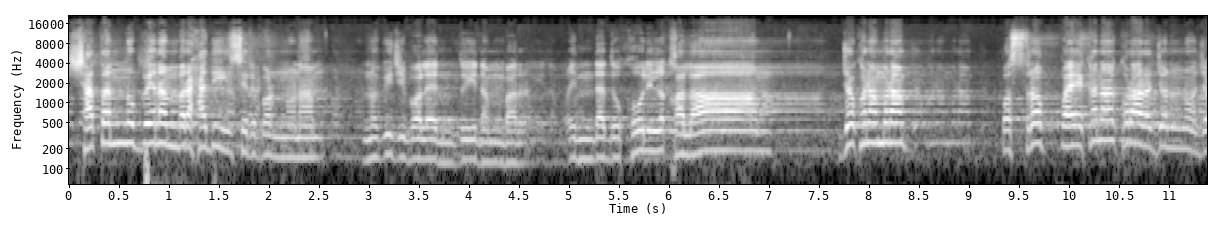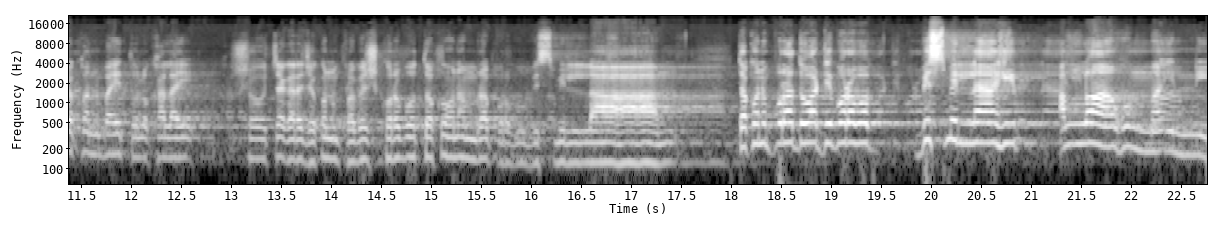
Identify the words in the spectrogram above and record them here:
সাতানব্বই নম্বর হাদিসের বর্ণনা। নবীজি বলেন, দুই নম্বর, ইন্দা দুখলিল কালাম। যখন আমরা প্রস্রব পায়খানা করার জন্য যখন বাইতুল খালাই শৌচাগারে যখন প্রবেশ করব, তখন আমরা পড়ব বিসমিল্লাহ। তখন পুরা দোয়াটি পড়ব বিসমিল্লাহি, আল্লাহুম্মা ইন্নি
